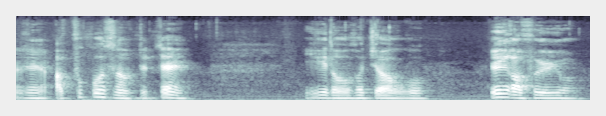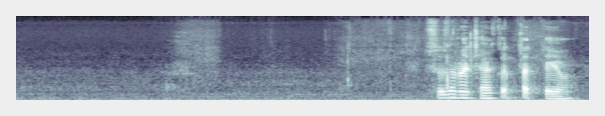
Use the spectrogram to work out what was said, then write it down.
이제 아픈 곳은 없는데 이게 너무 건조하고 여기가 아파요 수술은 잘 끝났대요.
